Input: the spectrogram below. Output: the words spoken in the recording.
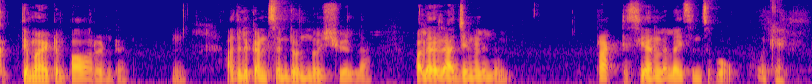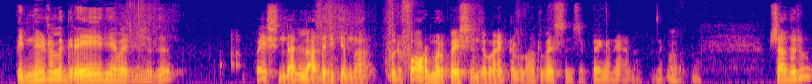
കൃത്യമായിട്ടും പവർ ഉണ്ട്. അതിൽ കൺസെന്റ് ഒന്നും ഇഷ്യൂ അല്ല. പല രാജ്യങ്ങളിലും പ്രാക്ടീസ് ചെയ്യാനുള്ള ലൈസൻസ് പോകും. ഓക്കെ പിന്നീടുള്ള ഗ്രേ ഏരിയ വരുന്നത് പേഷ്യന്റ് അല്ലാതിരിക്കുന്ന ഒരു ഫോർമർ പേഷ്യന്റുമായിട്ടുള്ള റിലേഷൻഷിപ്പ് എങ്ങനെയാണ് എന്നുള്ളത്. പക്ഷെ അതൊരു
